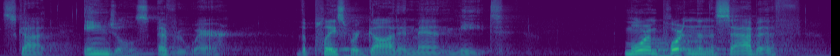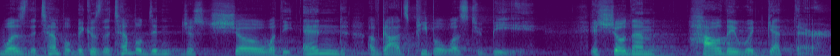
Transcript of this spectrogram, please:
It's got angels everywhere, the place where God and man meet. More important than the Sabbath was the temple because the temple didn't just show what the end of God's people was to be, it showed them how they would get there.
